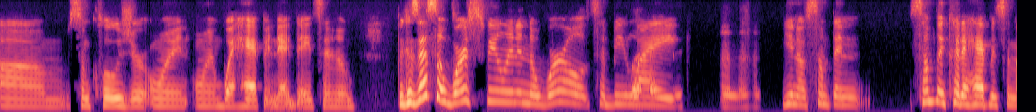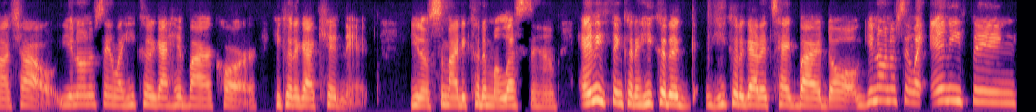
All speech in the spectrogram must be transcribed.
um some closure on on what happened that day to him because that's the worst feeling in the world to be like mm-hmm. you know something something could have happened to my child. You know what i'm saying? Like he could have got hit by a car. He could have got kidnapped. You know somebody could have molested him. Anything could have he could have he could have got attacked by a dog. You know what i'm saying? Like anything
